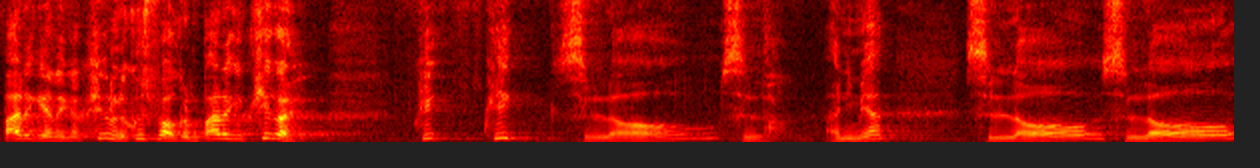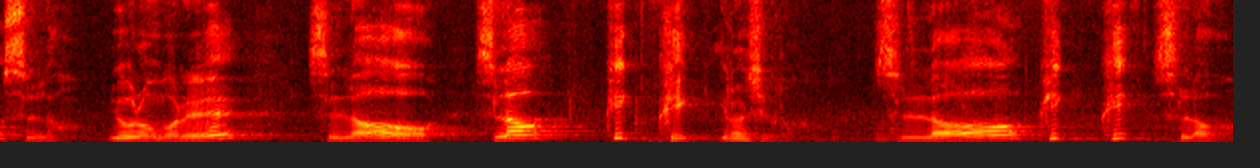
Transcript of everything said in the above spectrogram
빠르게 하니까 퀵을 넣고 싶어. 그럼 빠르게 퀵을. 퀵, 퀵, 슬로우, 슬로우. 아니면 슬로우, 슬로우, 슬로우. 요런 거를 슬로우, 슬로우, 퀵, 퀵. 이런 식으로. 슬로우, 퀵, 퀵, 슬로우.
